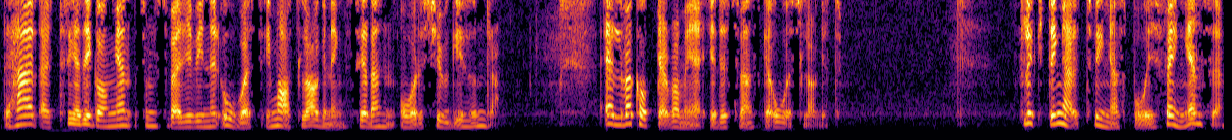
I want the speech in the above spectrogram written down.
Det här är tredje gången som Sverige vinner OS i matlagning sedan år 2000. Elva kockar var med i det svenska OS-laget. Flyktingar tvingas bo i fängelse.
